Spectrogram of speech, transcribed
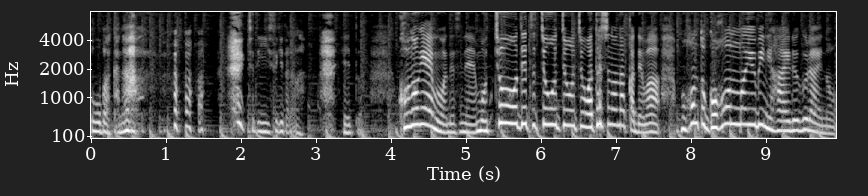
オーバーかな。ちょっと言い過ぎたかな。えっ、と、このゲームはですね、もう超絶超超超私の中では、もうほんと5本の指に入るぐらいの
